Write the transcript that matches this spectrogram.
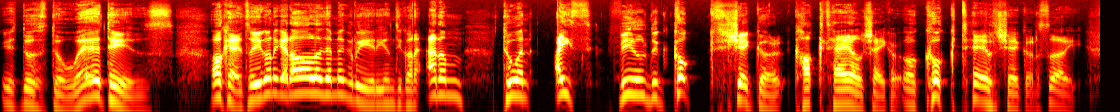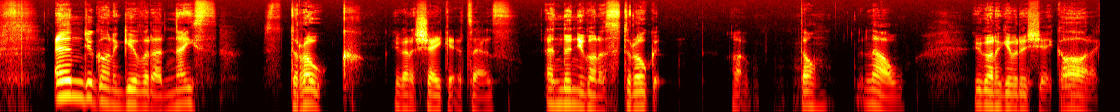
it's just the way it is. Okay, so you're gonna get all of them ingredients. You're gonna add them to an ice-filled cook shaker, cocktail shaker, or cocktail shaker. Sorry, and you're gonna give it a nice stroke. You're gonna shake it. It says, and then you're gonna stroke it. Uh, don't no. You're gonna give it a shake. All right.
